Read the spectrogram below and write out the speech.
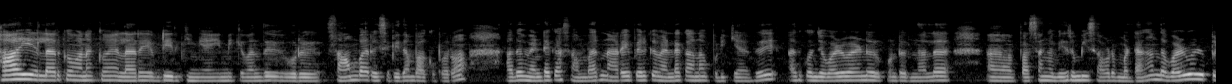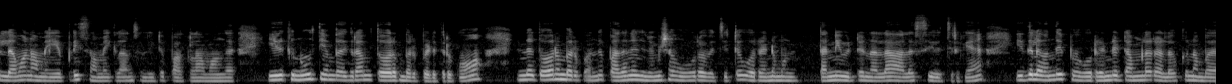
ஹாய் எல்லாருக்கும் வணக்கம். எல்லோரும் எப்படி இருக்கீங்க? இன்றைக்கி வந்து ஒரு சாம்பார் ரெசிபி தான் பார்க்க போகிறோம் அதுவும் வெண்டைக்காய் சாம்பார். நிறைய பேருக்கு வெண்டைக்காய்னா பிடிக்காது. அது கொஞ்சம் வழுவழுன்னு இருக்குன்றதுனால பசங்க விரும்பி சாப்பிட மாட்டாங்க. அந்த வழுவழுப்பு இல்லாமல் நம்ம எப்படி சமைக்கலாம்னு சொல்லிட்டு பார்க்கலாம் வாங்க. இதுக்கு நூற்றி ஐம்பது கிராம் துவரம்பருப்பு எடுத்திருக்கோம். இந்த துவரம்பருப்பு வந்து பதினஞ்சு நிமிஷம் ஊற வச்சுட்டு ஒரு ரெண்டு மூணு தண்ணி விட்டு நல்லா அலசி வச்சுருக்கேன். இதில் வந்து இப்போ ஒரு ரெண்டு டம்ளர் அளவுக்கு நம்ம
